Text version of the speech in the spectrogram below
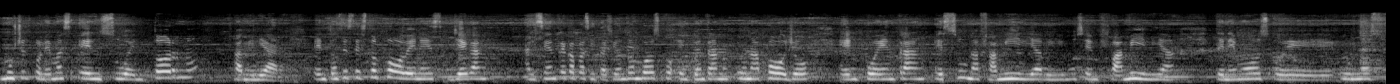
muchos problemas en su entorno familiar. Entonces estos jóvenes llegan al Centro de Capacitación Don Bosco encuentran un apoyo, encuentran, es una familia, vivimos en familia, tenemos eh, unos,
